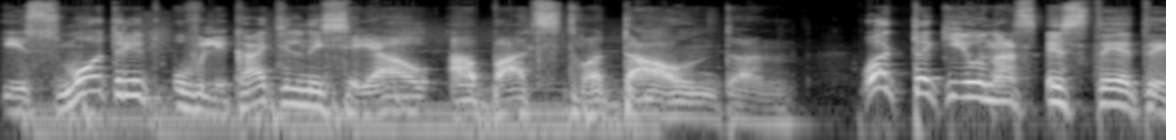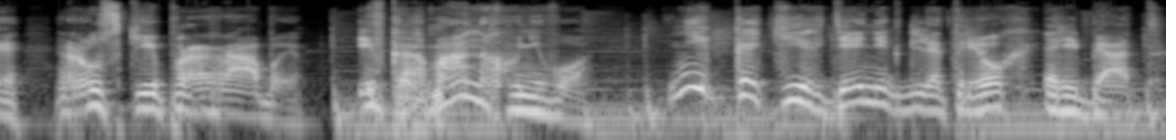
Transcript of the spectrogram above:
и смотрит увлекательный сериал «Аббатство Даунтон». Вот такие у нас эстеты, русские прорабы. И в карманах у него никаких денег для трех ребят.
